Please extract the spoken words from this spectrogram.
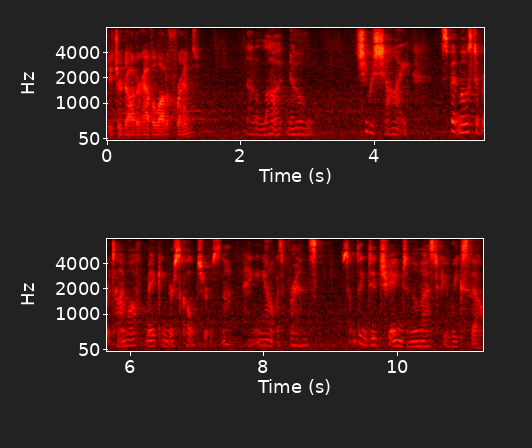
Did your daughter have a lot of friends? Not a lot, no. She was shy. Spent most of her time off making her sculptures, not hanging out with friends. Something did change in the last few weeks, though.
